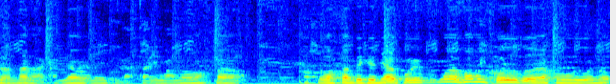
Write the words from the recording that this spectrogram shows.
no nada cambiado obviamente, hasta igual no está... Bastante genial, fue, bueno, fue muy corto, pero fue muy bueno.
